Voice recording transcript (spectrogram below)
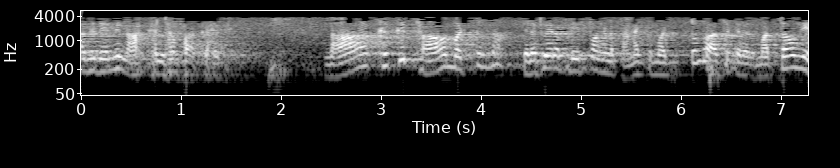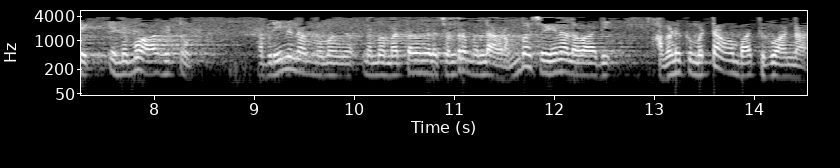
ஆகுதுன்னு நாக்கெல்லாம் பார்க்காது. நாக்குக்கு தான் மட்டும்தான். சில பேர் அப்படி இருப்பாங்கல்ல தனக்கு மட்டும் பார்த்துக்கிறது. மத்தவங்க என்னமோ ஆகட்டும். அப்படின்னு நம்ம நம்ம மத்தவங்களை சொல்றமல்ல அவன் ரொம்ப சுயநலவாதி. அவனுக்கு மட்டும் அவன் பாத்துக்குவான்னா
